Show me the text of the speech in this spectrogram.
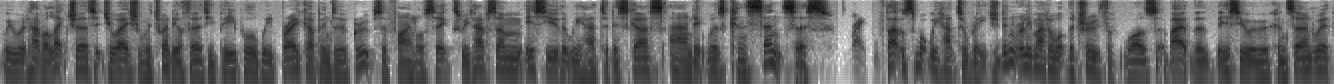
we would have a lecture situation with 20 or 30 people. We'd break up into groups of five or six. We'd have some issue that we had to discuss, and it was consensus Right. That was what we had to reach. It didn't really matter what the truth was about the, the issue we were concerned with.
